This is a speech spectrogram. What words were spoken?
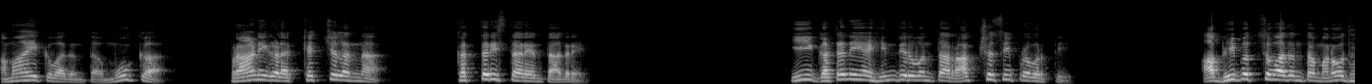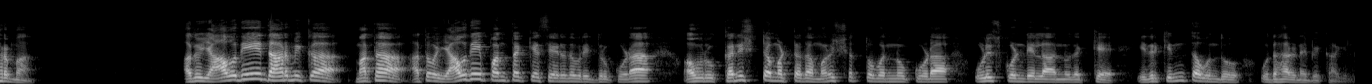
ಅಮಾಯಕವಾದಂಥ ಮೂಕ ಪ್ರಾಣಿಗಳ ಕೆಚ್ಚಲನ್ನು ಕತ್ತರಿಸ್ತಾರೆ ಅಂತ ಆದರೆ ಈ ಘಟನೆಯ ಹಿಂದಿರುವಂಥ ರಾಕ್ಷಸಿ ಪ್ರವೃತ್ತಿ, ಅಭಿಭತ್ಸವಾದಂಥ ಮನೋಧರ್ಮ, ಅದು ಯಾವುದೇ ಧಾರ್ಮಿಕ ಮತ ಅಥವಾ ಯಾವುದೇ ಪಂಥಕ್ಕೆ ಸೇರಿದವರಿದ್ದರೂ ಕೂಡ ಅವರು ಕನಿಷ್ಠ ಮಟ್ಟದ ಮನುಷ್ಯತ್ವವನ್ನು ಕೂಡ ಉಳಿಸ್ಕೊಂಡಿಲ್ಲ ಅನ್ನೋದಕ್ಕೆ ಇದಕ್ಕಿಂತ ಒಂದು ಉದಾಹರಣೆ ಬೇಕಾಗಿಲ್ಲ.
